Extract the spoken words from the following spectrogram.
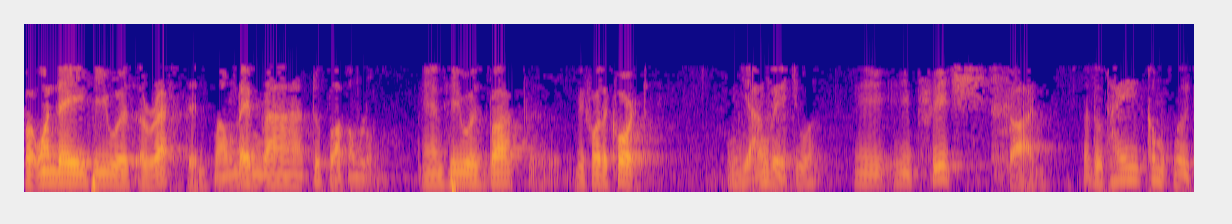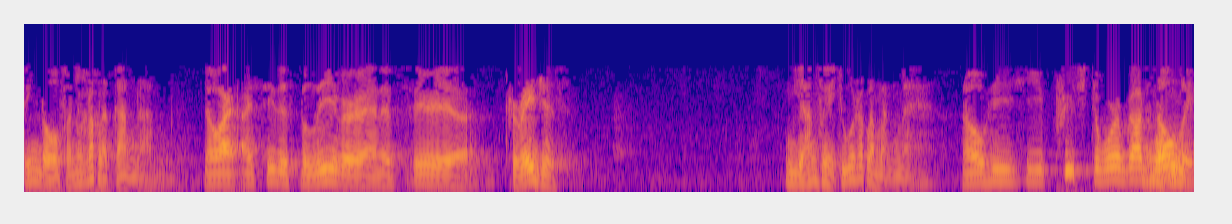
But one day he was arrested và ông đem ra trước tòa công luận. and he was brought before the court. Ông giảng về Chúa. He, he preached God. Và tôi thấy có một người tín đồ phải nói rất là can đảm. No, I, I see this believer and it's very uh, courageous. Ông giảng về Chúa rất là mạnh mẽ. No, he, he preached the word of God Nên ông, boldly.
